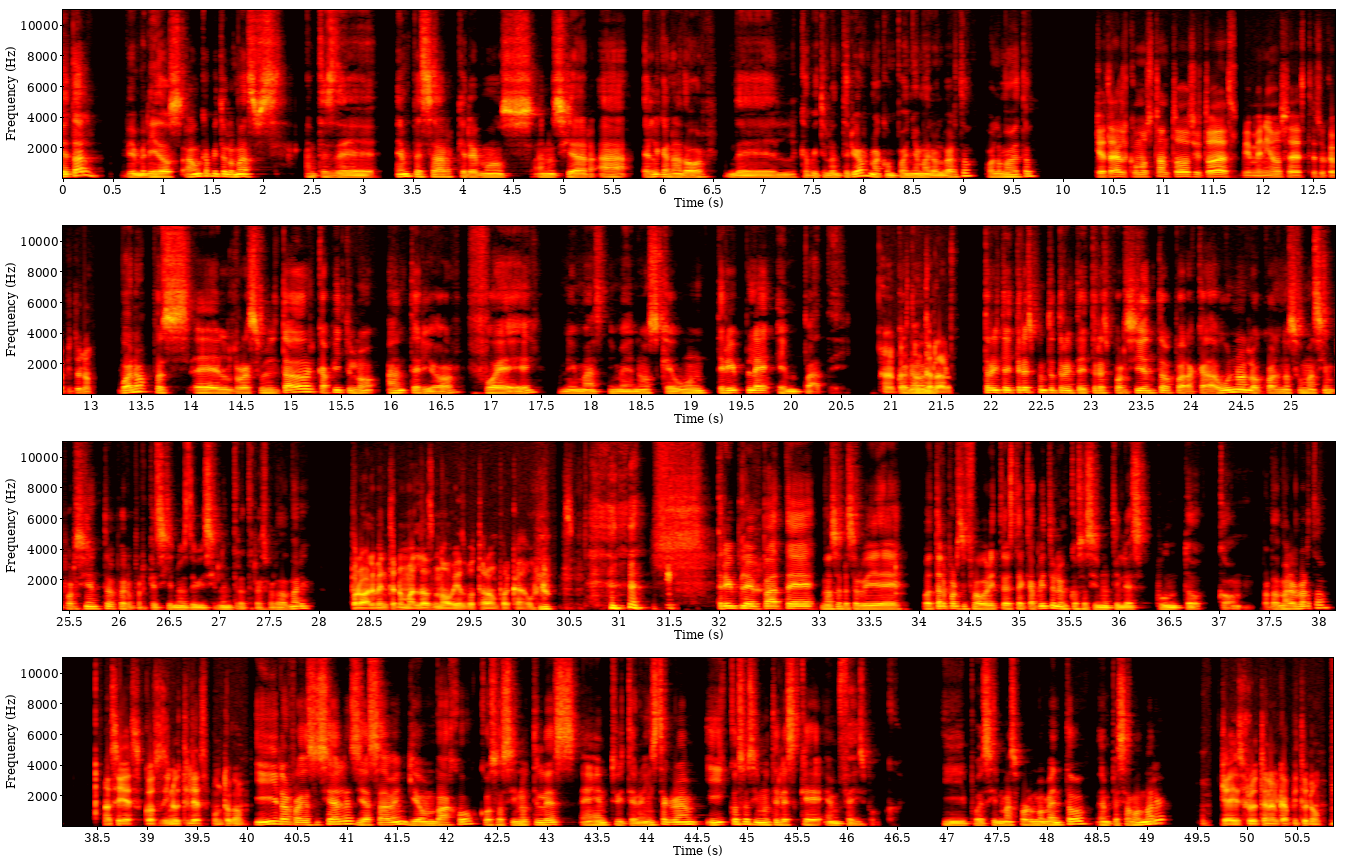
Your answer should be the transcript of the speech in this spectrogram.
¿Qué tal? Bienvenidos a un capítulo más. Antes de empezar, queremos anunciar a el ganador del capítulo anterior. Me acompaña Mario Alberto. Hola, Mabeto. ¿Qué tal? ¿Cómo están todos y todas? Bienvenidos a este su capítulo. Bueno, pues el resultado del capítulo anterior fue ni más ni menos que un triple empate. Ah, bastante raro. 33.33% para cada uno, lo cual no suma 100%, pero porque si no es difícil entre tres, ¿verdad, Mario? Probablemente nomás las novias votaron por cada uno. Triple empate. No se les olvide votar por su favorito de este capítulo en cosasinútiles.com. ¿Verdad, Mario Alberto? Así es, cosasinútiles.com. Y las redes sociales, ya saben, guion bajo, cosas inútiles en Twitter e Instagram y cosas inútiles que en Facebook. Y pues sin más por el momento, empezamos, Mario. Que disfruten el capítulo.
